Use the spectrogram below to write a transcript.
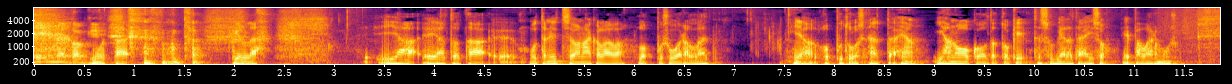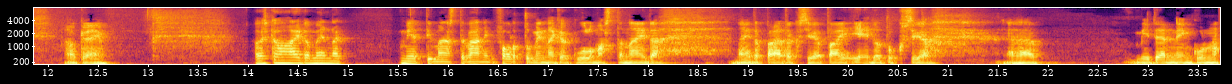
Ei me toki. mutta, kyllä. Ja, ja tota, mutta nyt se on aika lailla loppusuoralla. Et, ja lopputulos näyttää ihan, ihan okolta. Toki tässä on vielä tämä iso epävarmuus. Okei. Okay. Olisikohan aika mennä miettimään sitten vähän niin Fortumin näkökulmasta näitä, näitä päätöksiä tai ehdotuksia, miten niin kuin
